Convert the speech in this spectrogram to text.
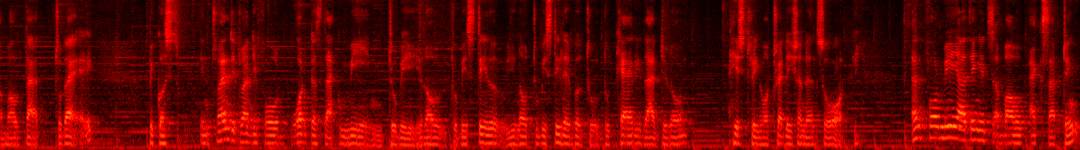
about that today because in 2024 what does that mean to be you know to be still you know to be still able to to carry that you know history or tradition and so on and for me, I think it's about accepting,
